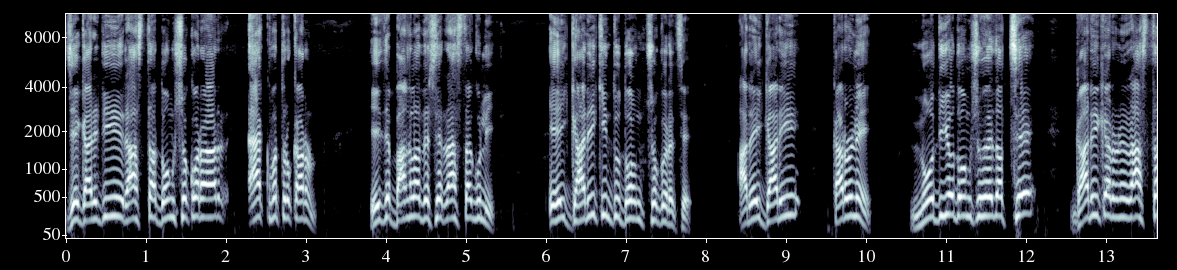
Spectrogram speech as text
যে গাড়িটি রাস্তা ধ্বংস করার একমাত্র কারণ, এই যে বাংলাদেশের রাস্তাগুলি, এই গাড়ি কিন্তু ধ্বংস করেছে। আর এই গাড়ি কারণে নদীও ধ্বংস হয়ে যাচ্ছে, গাড়ির কারণে রাস্তা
